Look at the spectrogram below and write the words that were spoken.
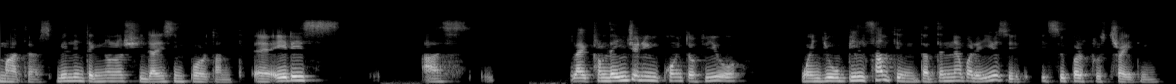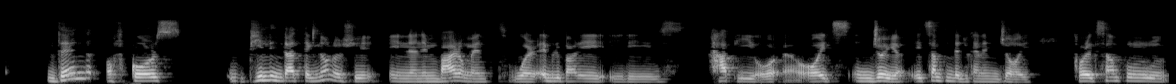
matters, building technology that is important. Uh, it is as like from the engineering point of view, when you build something that then nobody uses it, it's super frustrating. Then, of course, building that technology in an environment where everybody it is happy or or it's enjoy it's something that you can enjoy. For example,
